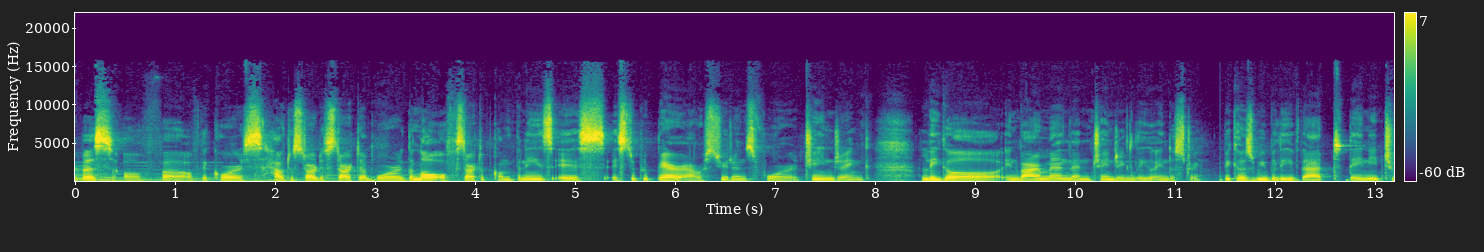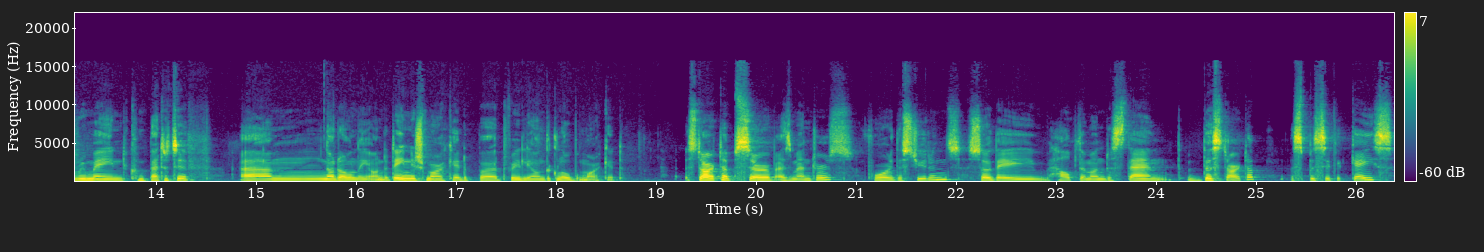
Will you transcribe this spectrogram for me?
purpose of, uh, of the course How to Start a Startup or the Law of Startup Companies is, is to prepare our students for changing legal environment and changing legal industry. Because we believe that they need to remain competitive, um, not only on the Danish market, but really on the global market. Startups serve as mentors for the students, so they help them understand the startup a specific case.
